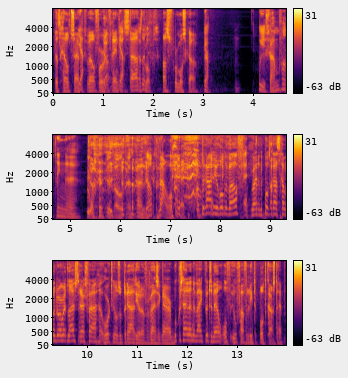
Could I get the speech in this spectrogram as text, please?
Dat geldt Ja. zowel voor Ja. de Verenigde Ja, Staten als voor Moskou. Ja. Goeie samenvatting. Gelukkig. Nou, op de radio ronden we af. Maar in de podcast gaan we door met luisteraarsvragen. Hoort u ons op de radio, dan verwijs ik naar boekestein of uw favoriete podcast-app.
